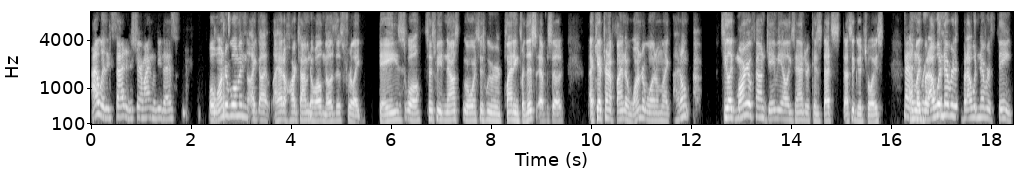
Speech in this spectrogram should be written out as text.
I was excited to share mine with you guys. well, Wonder Woman, I got I had a hard time. and Noel knows this for like days. Well, since we announced or since we were planning for this episode, I kept trying to find a Wonder Woman. I'm like, I don't see like Mario found Jaimie Alexander because that's that's a good choice. That I'm is like, but I would never, but I would never think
